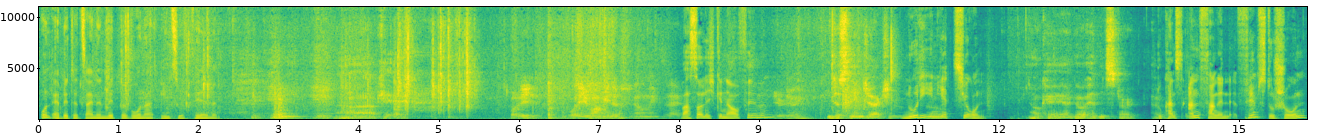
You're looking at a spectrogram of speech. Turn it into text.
Und er bittet seinen Mitbewohner, ihn zu filmen. Okay. Was soll ich genau filmen? Nur die Injektion. Du kannst anfangen. Filmst du schon?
